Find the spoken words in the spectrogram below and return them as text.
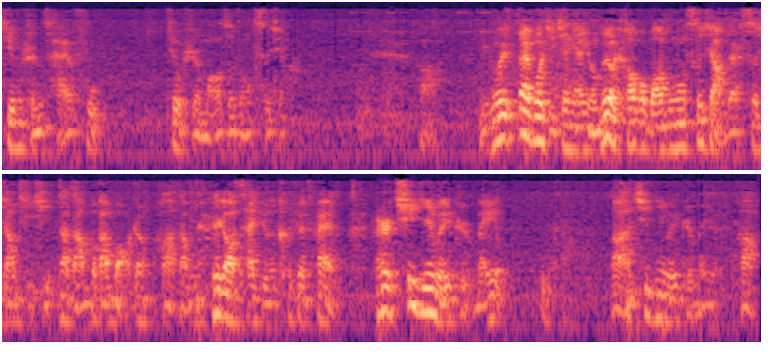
精神财富，就是毛泽东思想。啊，你说再过几千年有没有超过毛泽东思想的思想体系？那咱们不敢保证啊，咱们是 要采取个科学态度。但是迄今为止没有，啊，迄今为止没有啊。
